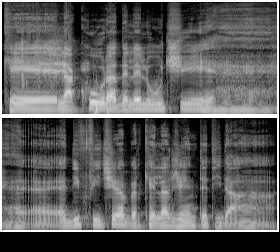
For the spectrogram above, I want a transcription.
Che la cura delle luci è, è, è, difficile perché la gente ti dà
